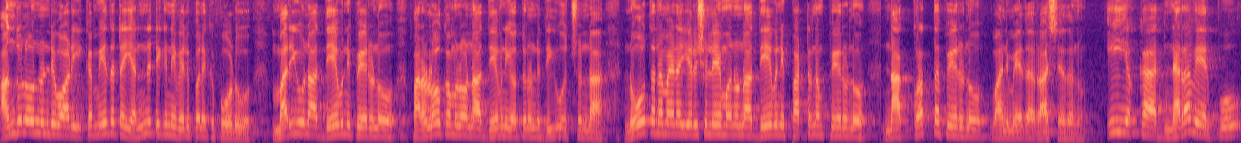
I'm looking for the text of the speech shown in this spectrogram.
అందులో నుండి వాడు ఇక మీదట ఎన్నటికి వెలుపలికి పోడు. మరియు నా దేవుని పేరును పరలోకంలో నా దేవుని యొద్ నుండి దిగి వచ్చున్న నూతనమైన ఎరుషులేమను నా దేవుని పట్టణం పేరును నా క్రొత్త పేరును వాని మీద రాసేదను. ఈ యొక్క నెరవేర్పు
